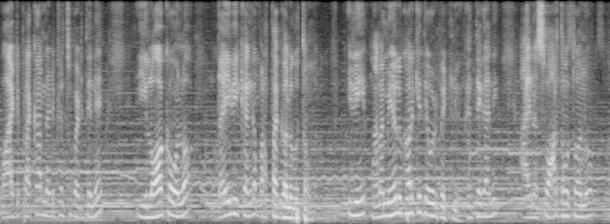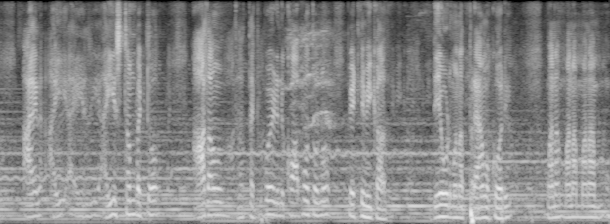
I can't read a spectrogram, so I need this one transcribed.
వాటి ప్రకారం నడిపించబడితేనే ఈ లోకంలో దైవికంగా బ్రతకగలుగుతాం. ఇవి మన మేలు కొరకే దేవుడు పెట్టినవి. అంతేగాని ఆయన స్వార్థంతోనూ ఆయన అయిష్టం బట్టో ఆదాం తప్పిపోయాడని కోపంతోనూ పెట్టినవి కాదు. దేవుడు మన ప్రేమ కోరి మన మన మన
